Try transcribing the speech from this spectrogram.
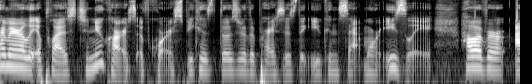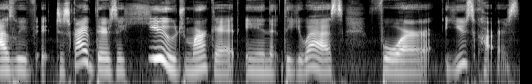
primarily applies to new cars, of course, because those are the prices that you can set more easily. However, as we've described, there's a huge market in the US for used cars.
